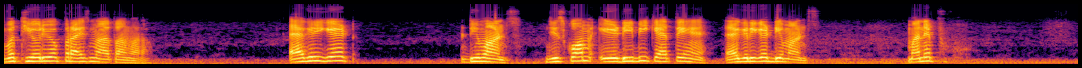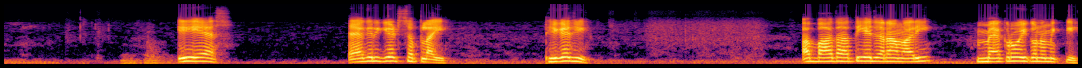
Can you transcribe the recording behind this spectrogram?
वह थ्योरी ऑफ़ प्राइस में आता है हमारा। एग्रीगेट डिमांड्स जिसको हम एडीबी कहते हैं एग्रीगेट डिमांड्स माने ए एस एग्रीगेट सप्लाई ठीक है जी? अब बात आती है ज़रा हमारी मैक्रो इकोनॉमिक की।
